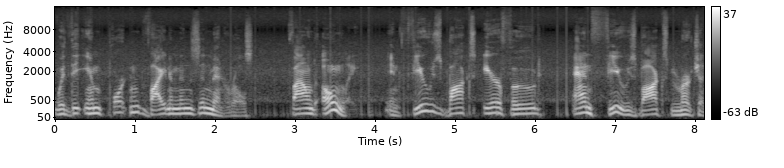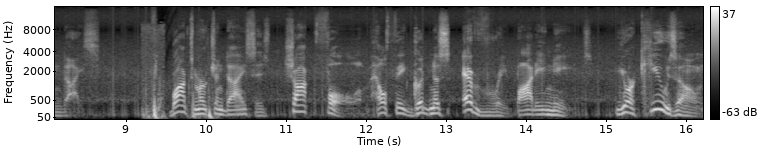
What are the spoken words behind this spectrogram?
with the important vitamins and minerals found only in Fusebox ear food and Fusebox merchandise. Box merchandise is chock full of healthy goodness everybody needs. Your Q Zone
